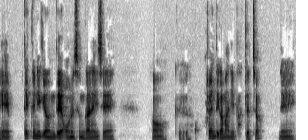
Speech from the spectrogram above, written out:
예, 테크닉이었는데, 어느 순간에 이제, 어, 그, 트렌드가 많이 바뀌었죠. 네.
